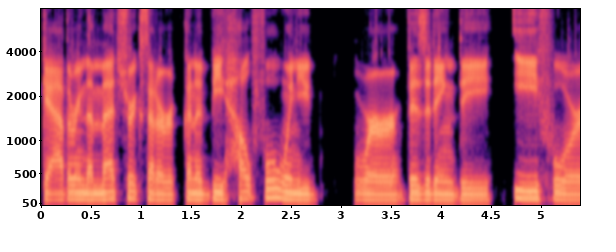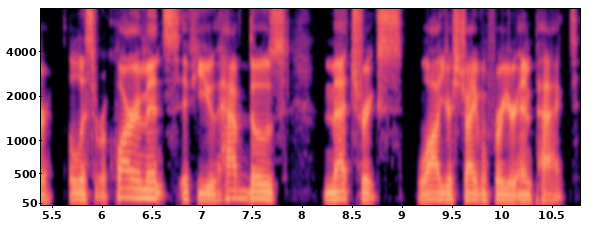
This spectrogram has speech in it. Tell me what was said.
gathering the metrics that are going to be helpful when you were visiting the E for elicit requirements, if you have those metrics while you're striving for your impact,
